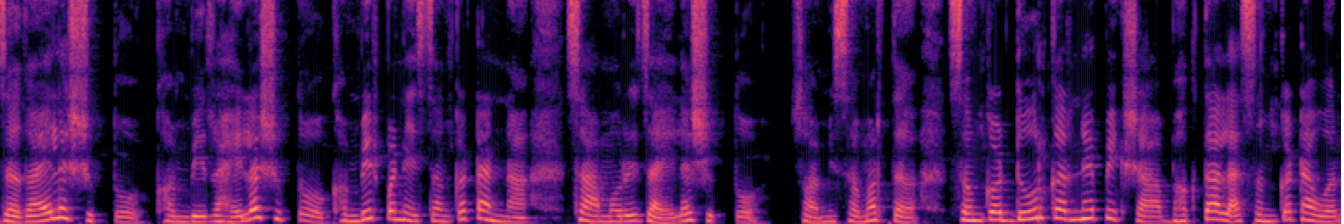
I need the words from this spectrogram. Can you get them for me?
जगायला शिकतो खंबीर राहायला शिकतो खंबीरपणे संकटांना सामोरे जायला शिकतो. स्वामी समर्थ संकट दूर करण्यापेक्षा भक्ताला संकटावर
